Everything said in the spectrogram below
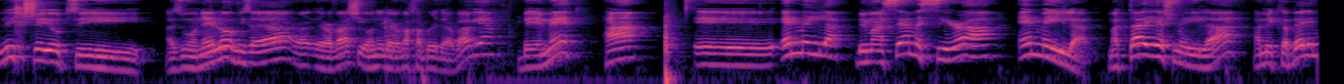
לכשיוציא. אז הוא עונה לו, מי זה היה? רב אשי עונה לרבה חבר דרבביה, באמת ה... אה, אין מעילה. במעשה המסירה אין מעילה. מתי יש מעילה? המקבל עם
